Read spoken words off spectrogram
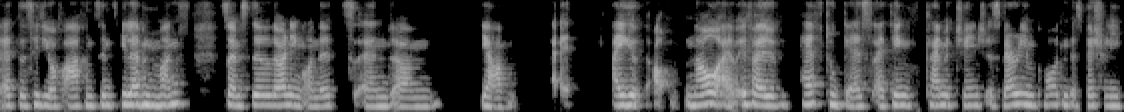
at the city of Aachen since 11 months, so I'm still learning on it. And um, yeah, I, I now I, if I have to guess, I think climate change is very important, especially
